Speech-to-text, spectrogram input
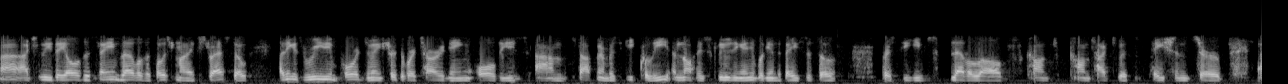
Uh, actually, they all have the same level of post-traumatic stress. So I think it's really important to make sure that we're targeting all these um, staff members equally and not excluding anybody on the basis of perceived level of con- contact with patients or uh,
